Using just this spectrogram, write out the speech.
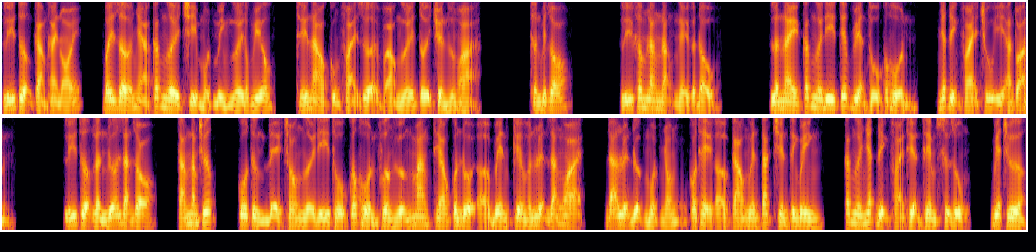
Lý tượng cảm khái nói, bây giờ nhà các ngươi chỉ một mình ngươi độc yêu thế nào cũng phải dựa vào ngươi tới truyền hương hỏa. Thần biết rõ. Lý khâm lăng nặng nề gật đầu. Lần này các ngươi đi tiếp viện thổ cấp hồn, nhất định phải chú ý an toàn. Lý tượng lần nữa dặn dò, tám năm trước, cô từng để cho người đi thổ cấp hồn phương hướng mang theo quân đội ở bên kia huấn luyện giã ngoại, đã luyện được một nhóm có thể ở cao nguyên tắc chiến tinh binh các ngươi nhất định phải thiện thêm sử dụng, biết chưa?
